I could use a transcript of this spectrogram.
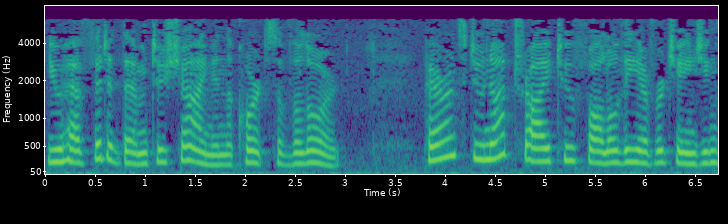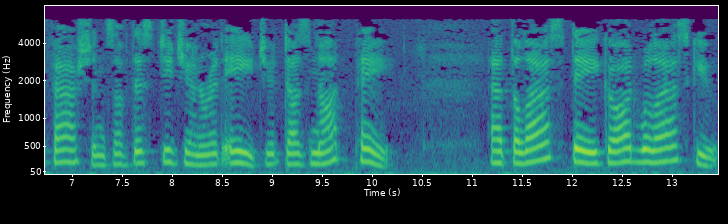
You have fitted them to shine in the courts of the Lord. Parents, do not try to follow the ever changing fashions of this degenerate age. It does not pay. At the last day, God will ask you,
